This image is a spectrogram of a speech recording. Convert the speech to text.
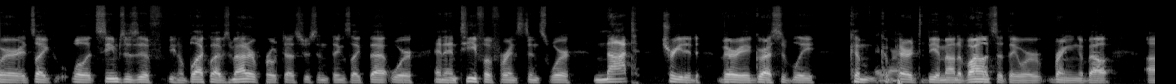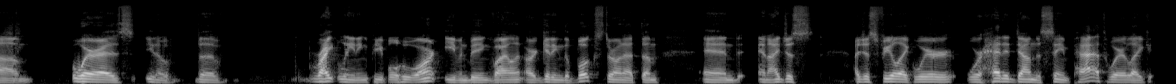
where it's like well it seems as if you know black lives matter protesters and things like that were and antifa for instance were not treated very aggressively com- compared to the amount of violence that they were bringing about. Um, whereas you know the right leaning people who aren't even being violent are getting the books thrown at them. And and i just i just feel like we're we're headed down the same path where like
